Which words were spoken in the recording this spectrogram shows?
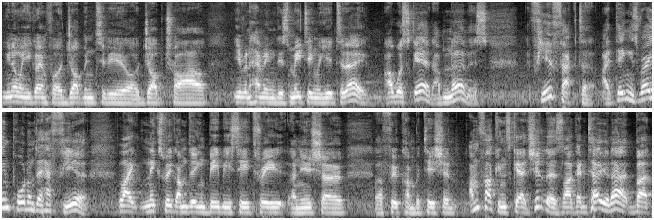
you know, when you're going for a job interview or a job trial, even having this meeting with you today, I was scared. I'm nervous. Fear factor. I think it's very important to have fear. Like next week, I'm doing BBC Three, a new show, a food competition. I'm fucking scared shitless. I can tell you that. But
